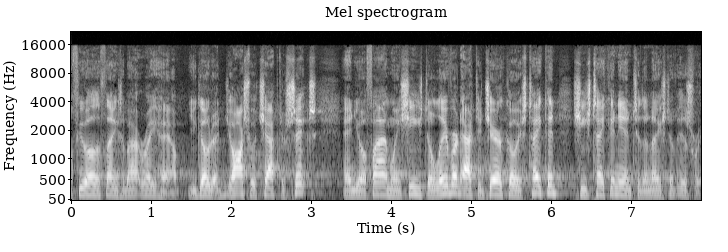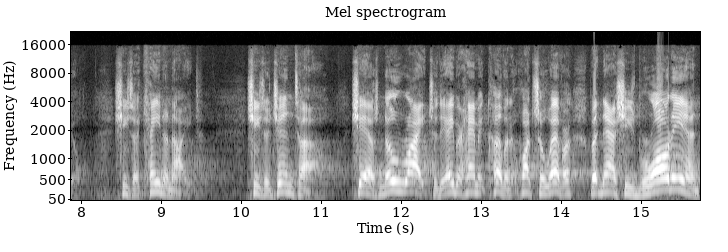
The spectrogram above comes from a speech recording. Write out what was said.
a few other things about Rahab. You go to Joshua chapter 6, and you'll find when she's delivered after Jericho is taken, she's taken into the nation of Israel. She's a Canaanite, she's a Gentile. She has no right to the Abrahamic covenant whatsoever, but now she's brought in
